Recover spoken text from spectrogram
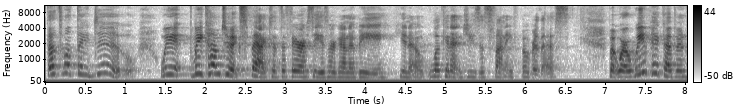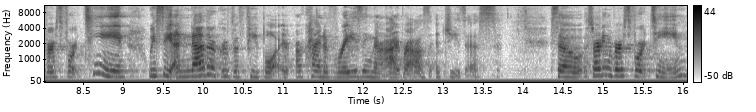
that's what they do. We we come to expect that the Pharisees are going to be, you know, looking at Jesus funny over this. But where we pick up in verse 14, we see another group of people are, kind of raising their eyebrows at Jesus. So, starting in verse 14,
